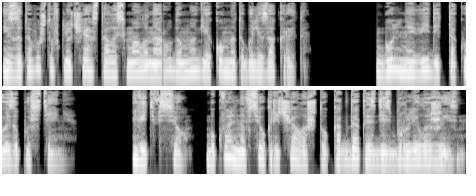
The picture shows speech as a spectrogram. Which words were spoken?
Из-за того, что в ключе осталось мало народа, многие комнаты были закрыты. Больно видеть такое запустение. Ведь все, буквально все кричало, что когда-то здесь бурлила жизнь.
